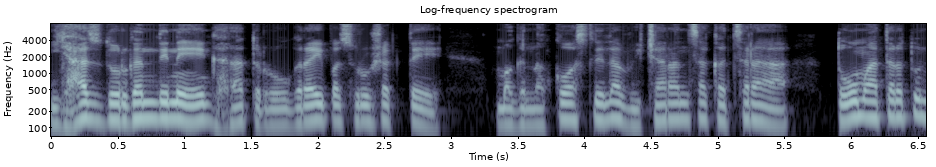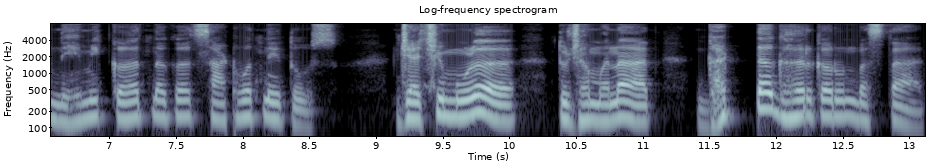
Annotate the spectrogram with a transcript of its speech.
ह्याच दुर्गंधीने घरात रोगराई पसरू शकते. मग नको असलेला विचारांचा कचरा तो मात्र तू नेहमी कळत नकळत साठवत नेतोस. ज्याची मुळं तुझ्या मनात घट्ट घर करून बसतात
